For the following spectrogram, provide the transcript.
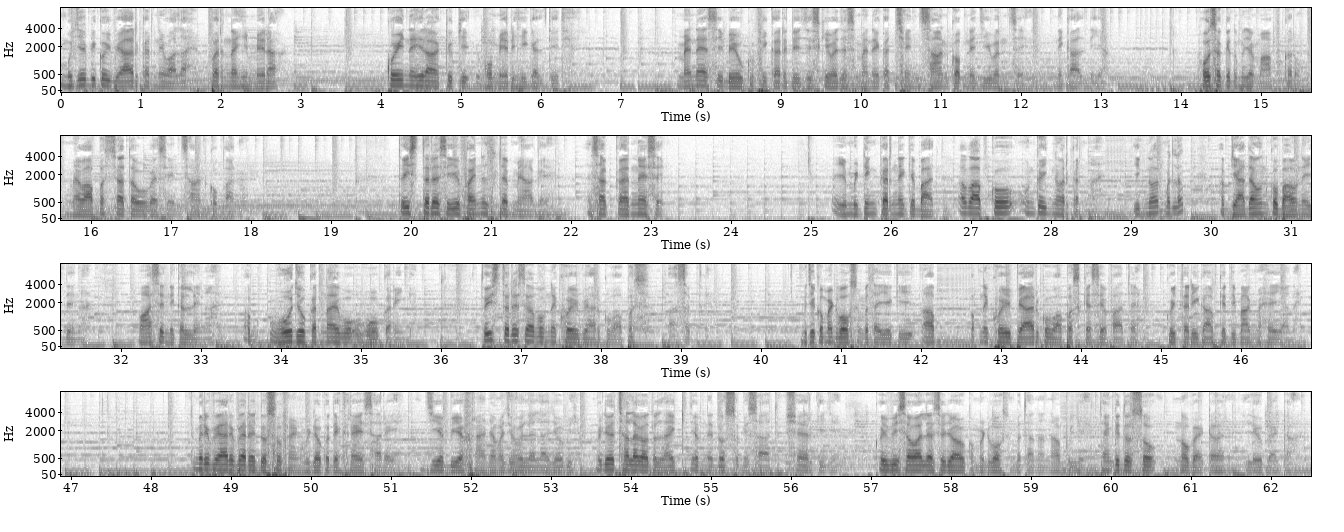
मुझे भी कोई प्यार करने वाला है, पर नहीं मेरा। कोई नहीं रहा क्योंकि वो मेरी ही गलती थी। मैंने ऐसी बेवकूफ़ी कर दी जिसकी वजह से मैंने एक अच्छे इंसान को अपने जीवन से निकाल दिया। हो सके तो मुझे माफ़ करो, मैं वापस चाहता हूँ वैसे इंसान को पाना। तो इस तरह से ये फाइनल स्टेप में आ गए। ऐसा करने से, ये मीटिंग करने के बाद, अब आपको उनको इग्नोर करना है। इग्नोर मतलब अब ज़्यादा उनको भाव नहीं देना है। वहाँ से निकल लेना है। अब वो जो करना है वो वो करेंगे। तो इस तरह से आप अपने खोए प्यार को वापस पा सकते हैं। मुझे कमेंट बॉक्स में बताइए कि आप अपने खोए प्यार को वापस कैसे पाते हैं? कोई तरीका आपके दिमाग में है या नहीं? तो मेरे प्यारे प्यारे दोस्तों फ्रेंड वीडियो को देख रहे हैं सारे। जी बी एफ़ राजा मजहूर लला जो भी। वीडियो अच्छा लगा तो लाइक कीजिए अपने दोस्तों के साथ शेयर कीजिए। कोई भी सवाल ऐसे जाओ कमेंट बॉक्स में बताना ना भूलिए। थैंक यू दोस्तों, नो बेटर लिव बेटर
